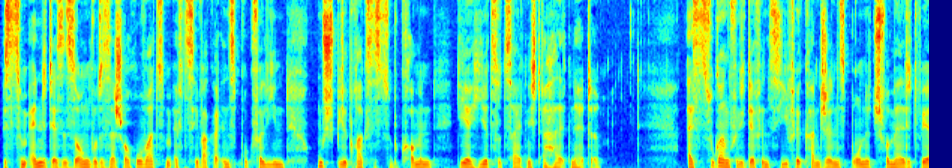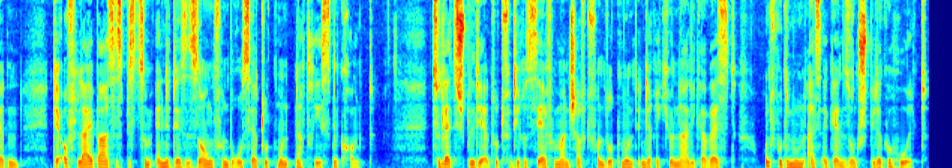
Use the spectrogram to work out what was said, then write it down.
Bis zum Ende der Saison wurde Sascha Hova zum FC Wacker Innsbruck verliehen, um Spielpraxis zu bekommen, die er hier zurzeit nicht erhalten hätte. Als Zugang für die Defensive kann Janis Bonic vermeldet werden, der auf Leihbasis bis zum Ende der Saison von Borussia Dortmund nach Dresden kommt. Zuletzt spielte er dort für die Reservemannschaft von Dortmund in der Regionalliga West und wurde nun als Ergänzungsspieler geholt.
